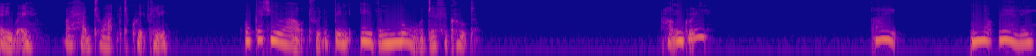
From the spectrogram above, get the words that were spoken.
Anyway, I had to act quickly or getting you out would have been even more difficult. Hungry? I. not really.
